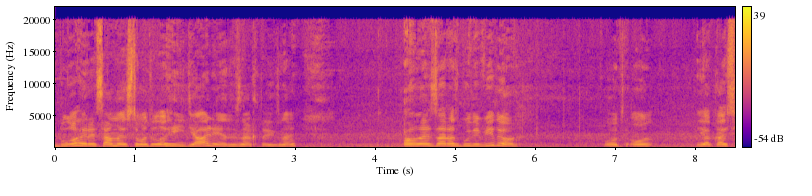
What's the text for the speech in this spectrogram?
блогери саме стоматології ідеалі, я не знаю, хто їх знає. Але зараз буде відео. От он якась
